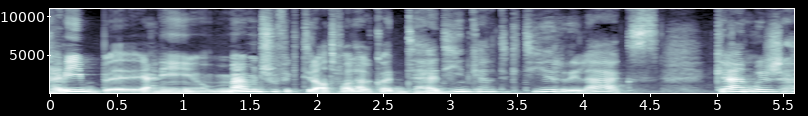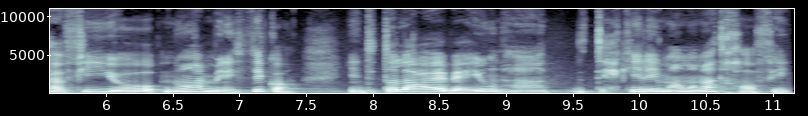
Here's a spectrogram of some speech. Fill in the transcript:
غريب يعني ما بنشوف كتير اطفال هالقد هادين كانت كتير ريلاكس كان وجهها فيه نوع من الثقة. يعني تطلع بعيونها تحكي لي ماما ما تخافي.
